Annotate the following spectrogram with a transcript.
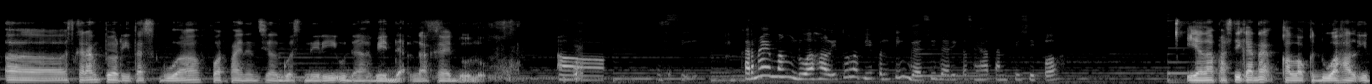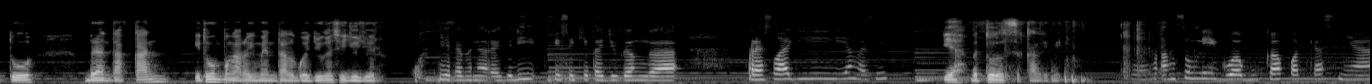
eh sekarang prioritas gua for financial gue sendiri udah beda, nggak kayak dulu. Oh, I see. Karena emang dua hal itu lebih penting gak sih dari kesehatan fisik lo? Iyalah pasti karena kalau kedua hal itu berantakan itu mempengaruhi mental gue juga sih jujur. Iya benar ya. Jadi fisik kita juga nggak fresh lagi, ya nggak sih? Iya betul sekali Mi. Ya, langsung nih gua buka podcastnya.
